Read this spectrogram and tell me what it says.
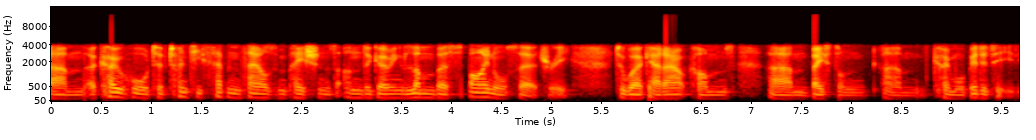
um, a cohort of 27,000 patients undergoing lumbar spinal surgery to work out outcomes um, based on um, comorbidities.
